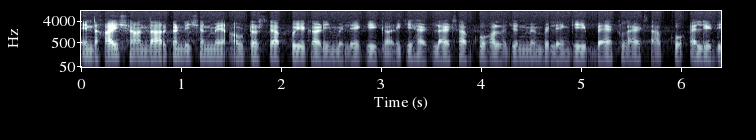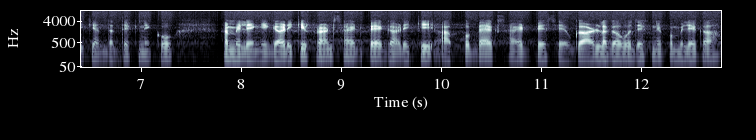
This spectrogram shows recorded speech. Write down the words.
इंतहाई शानदार कंडीशन में आउटर से आपको ये गाड़ी मिलेगी, गाड़ी की हेडलाइट्स आपको हॉलोजन में मिलेंगी बैक लाइट्स आपको एलईडी के अंदर देखने को मिलेंगी। गाड़ी की फ्रंट साइड पे, गाड़ी की आपको बैक साइड पे सेफ़ गार्ड लगा हुआ देखने को मिलेगा।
